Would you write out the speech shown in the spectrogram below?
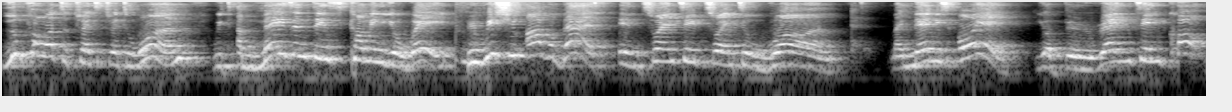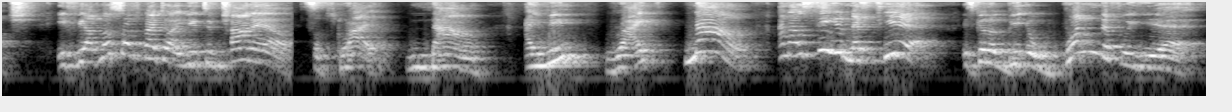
Look forward to 2021 with amazing things coming your way. We wish you all the best in 2021. My name is Oye, your parenting coach. If you have not subscribed to our YouTube channel, subscribe now. I mean, right now. And I'll see you next year. It's going to be a wonderful year.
